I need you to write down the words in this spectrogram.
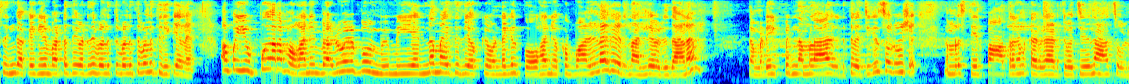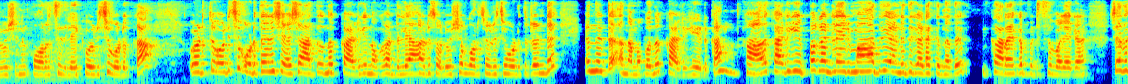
സിങ്കൊക്കെ ഇങ്ങനെ വട്ടത്തി വട്ടത്തി വെളുത്ത് വെളുത്ത് വെളുത്തിരിക്കല്ലേ അപ്പോൾ ഈ ഉപ്പ് കറ പോകാനും വഴുവഴുപ്പും ഈ എണ്ണമയത്തിന്റെ ഒക്കെ ഉണ്ടെങ്കിൽ പോകാനും ഒക്കെ വളരെ ഒരു നല്ലൊരു ഇതാണ് നമ്മുടെ ഇപ്പം നമ്മൾ ആ എടുത്ത് വെച്ചിരിക്കുന്ന സൊല്യൂഷൻ നമ്മൾ സ്റ്റീൽ പാത്രങ്ങൾ കഴുകാൻ എടുത്ത് വെച്ചിരുന്ന ആ സൊല്യൂഷൻ കുറച്ച് ഇതിലേക്ക് ഒഴിച്ചു കൊടുക്കുക. എടുത്ത് ഒടിച്ച് കൊടുത്തതിന് ശേഷം അതൊന്ന് കഴുകി നോക്കുക കണ്ടില്ലേ ആ ഒരു സൊല്യൂഷൻ കുറച്ച് ഒഴിച്ച് കൊടുത്തിട്ടുണ്ട്. എന്നിട്ട് നമുക്കൊന്ന് കഴുകിയെടുക്കാം. കഴുകി ഇപ്പം കണ്ടില്ലേ ഒരുമാതിരിയാണ് ഇത് കിടക്കുന്നത്. കറയൊക്കെ പിടിച്ചതുപോലെയൊക്കെ പക്ഷെ അത്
